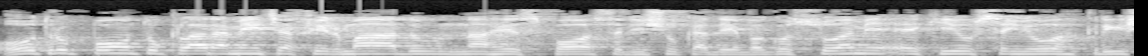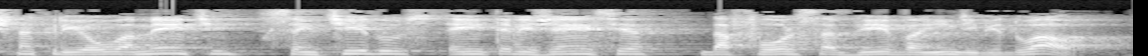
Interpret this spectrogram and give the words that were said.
Outro ponto claramente afirmado na resposta de Shukadeva Goswami é que o Senhor Krishna criou a mente, sentidos e inteligência da força viva individual.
